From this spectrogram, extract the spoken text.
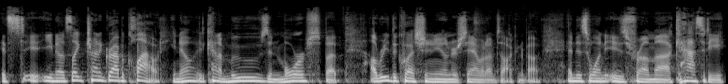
it's, it, you know, it's like trying to grab a cloud, you know, it kind of moves and morphs, but I'll read the question and you understand what I'm talking about. And this one is from uh, Cassidy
